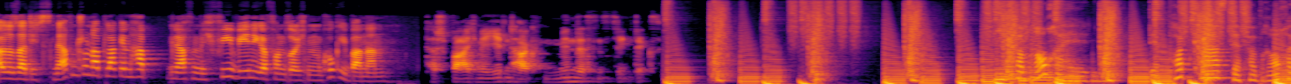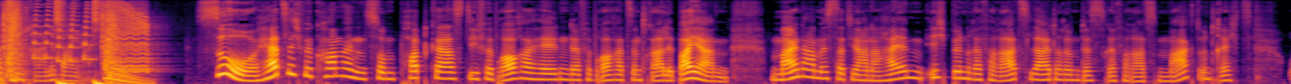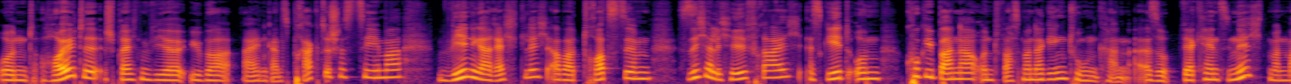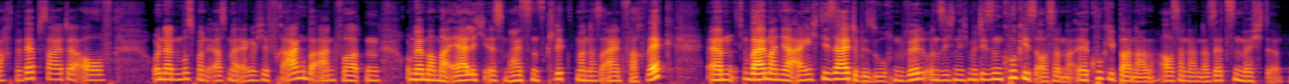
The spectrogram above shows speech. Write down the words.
Also seit ich das Nervenschoner-Plugin habe, nerven mich viel weniger von solchen Cookie-Bannern. Da spare ich mir jeden Tag mindestens 10 Klicks. Die Verbraucherhelden, der Podcast der Verbraucherzentrale Bayern. So, herzlich willkommen zum Podcast Die Verbraucherhelden der Verbraucherzentrale Bayern. Mein Name ist Tatjana Halm, ich bin Referatsleiterin des Referats Markt und Rechts und heute sprechen wir über ein ganz praktisches Thema, weniger rechtlich, aber trotzdem sicherlich hilfreich. Es geht um Cookie-Banner und was man dagegen tun kann. Also wer kennt sie nicht? Man macht eine Webseite auf und dann muss man erstmal irgendwelche Fragen beantworten. Und wenn man mal ehrlich ist, meistens klickt man das einfach weg, ähm, weil man ja eigentlich die Seite besuchen will und sich nicht mit diesen Cookies äh, Cookie-Banner auseinandersetzen möchte.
